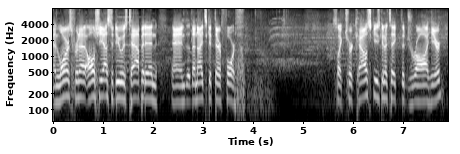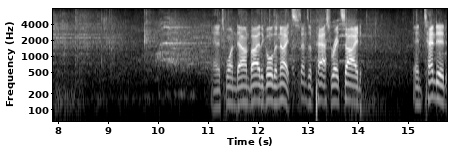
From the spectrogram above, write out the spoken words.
And Laurence Frenette, all she has to do is tap it in, and the Knights get their fourth. Looks like Cherkowski's going to take the draw here. And it's one down by the Golden Knights. Sends a pass right side. Intended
